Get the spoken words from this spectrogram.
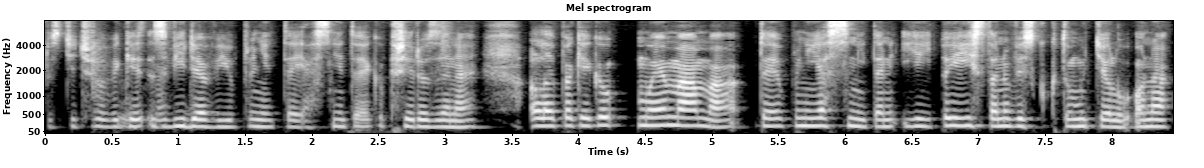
prostě člověk je zvídavý, úplně to je jasně, to je jako přirozené. Ale pak jako moje máma, to je úplně jasný, ten její, to její stanovisko k tomu tělu. Ona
